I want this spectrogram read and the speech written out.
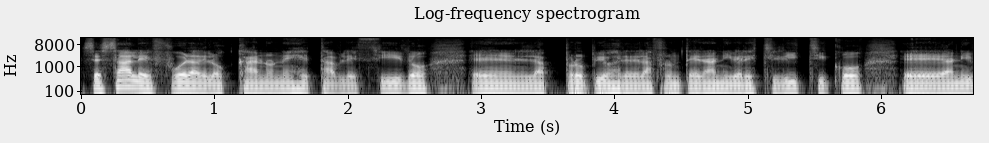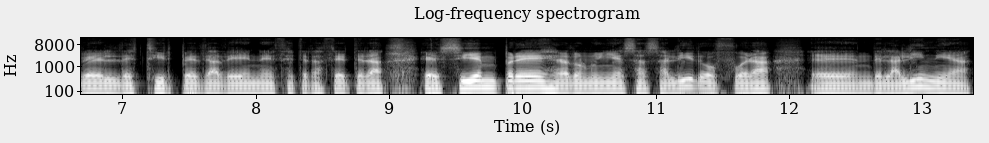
se sale fuera de los cánones establecidos en la propia Jerez de la Frontera a nivel estilístico, eh, a nivel de estirpes, de ADN, etcétera, etcétera. Eh, siempre Gerardo Núñez ha salido fuera eh, de la línea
